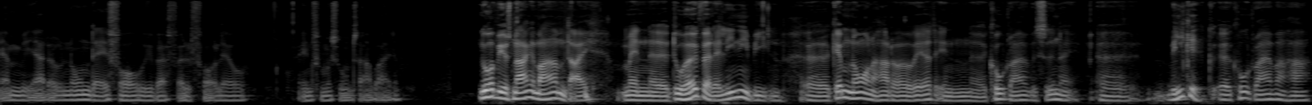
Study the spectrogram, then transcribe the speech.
jamen, er der jo nogle dage forud i hvert fald for at lave informationsarbejde. Nu har vi jo snakket meget om dig, men øh, du har jo ikke været alene i bilen. Øh, gennem årene har der jo været en øh, co-driver ved siden af. Øh, hvilke øh, co-driver har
